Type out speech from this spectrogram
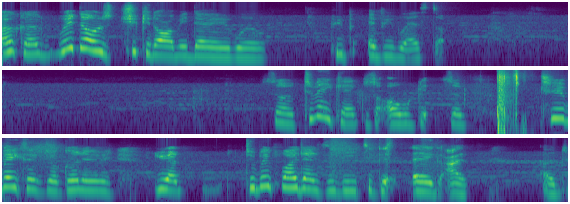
Okay, with those chicken army, they will poop everywhere. So, so to make eggs, I will get some. To make eggs, I'm gonna yeah. To make fried eggs, you need to get egg and and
